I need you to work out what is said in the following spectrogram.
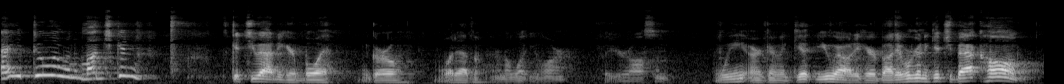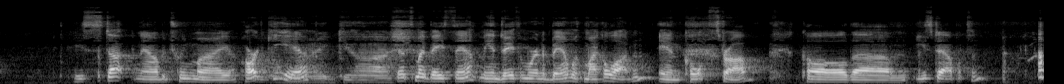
How you doing, little munchkin? Let's get you out of here, boy, girl, whatever. I don't know what you are, but you're awesome. We are gonna get you out of here, buddy. We're gonna get you back home. He's stuck now between my Hartke amp. Oh my gosh. That's my bass amp. Me and Dathan were in a band with Michael Lawton and Colt Straub called um, East Appleton. All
